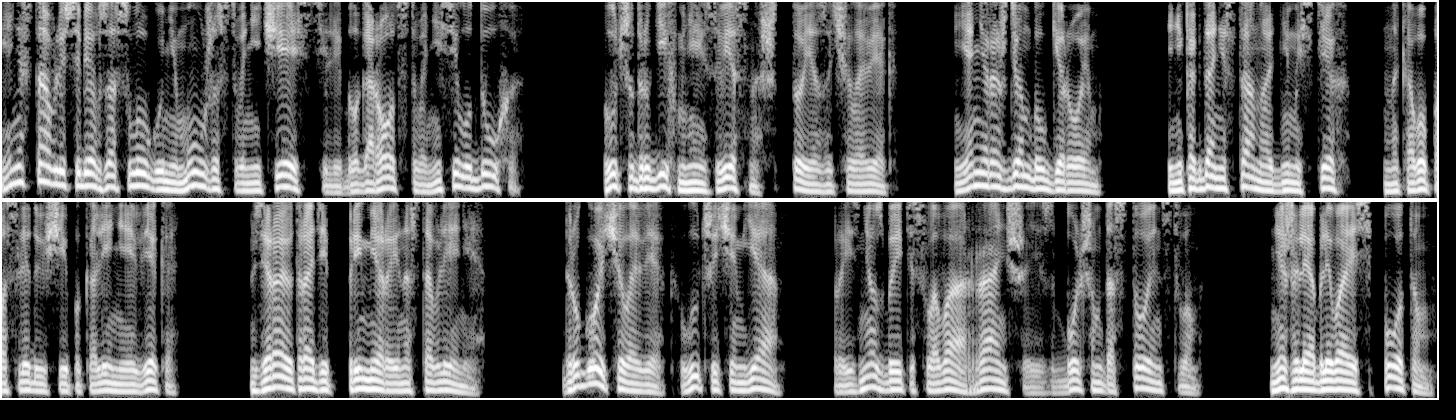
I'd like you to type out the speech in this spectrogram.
Я не ставлю себе в заслугу ни мужество, ни честь или благородство, ни силу духа. Лучше других мне известно, что я за человек. Я не рожден был героем и никогда не стану одним из тех, на кого последующие поколения века взирают ради примера и наставления. Другой человек, лучше, чем я, произнес бы эти слова раньше и с большим достоинством, нежели, обливаясь потом,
